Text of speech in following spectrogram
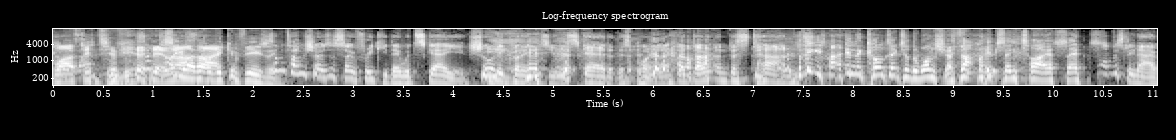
whilst interviewing him. See I why was that would like, be confusing. Sometimes shows are so freaky they would scare you. Surely, Cornelius, you were scared at this point. Like, I don't understand. the thing is, in the context of the one show, that makes entire sense. Obviously, now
